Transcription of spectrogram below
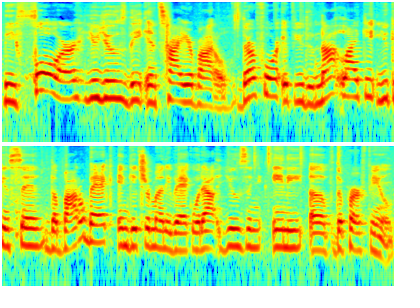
before you use the entire bottle. Therefore, if you do not like it, you can send the bottle back and get your money back without using any of the perfume.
